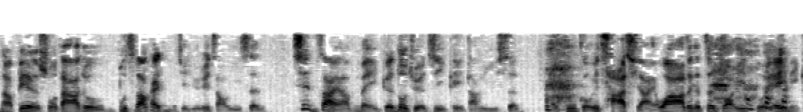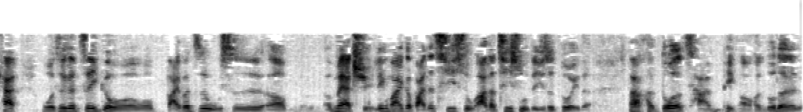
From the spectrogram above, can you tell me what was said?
那别人说大家就不知道该怎么解决，去找医生。现在啊，每个人都觉得自己可以当医生。Google 一查起来，哇，这个症状一堆。哎、欸，你看我这个这个我我百分之五十呃 match，另外一个百分之七十五啊，这七十五的就是对的。那很多的产品哦，很多的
